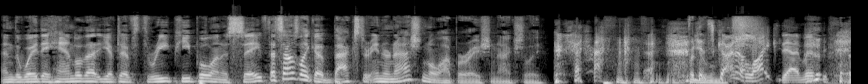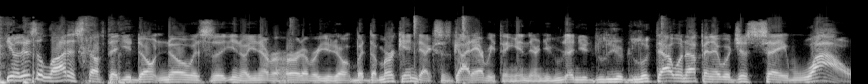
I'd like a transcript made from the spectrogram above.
and the way they handle that, you have to have three people on a safe. That sounds like a Baxter International operation, actually. it's kind of like that, but you know, there's a lot of stuff that you don't know is uh, you know you never heard of or you don't. But the Merck Index has got everything in there, and you and you you look that one up, and it would just say, "Wow."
